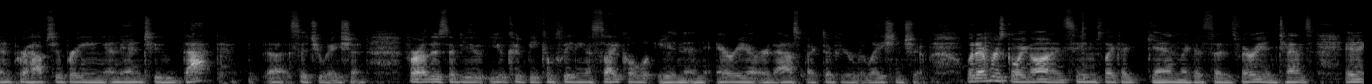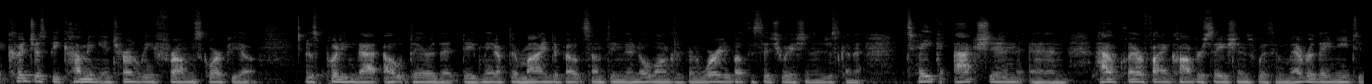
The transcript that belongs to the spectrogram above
and perhaps you're bringing an end to that uh, situation. For others of you, you could be completing a cycle in an area or an aspect of your relationship. Whatever's going on, it seems like, again, like I said, it's very intense and it could just be coming internally from Scorpio is putting that out there that they've made up their mind about something. They're no longer going to worry about the situation. They're just going to take action and have clarifying conversations with whomever they need to,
